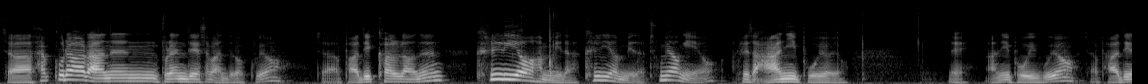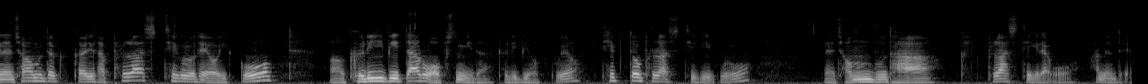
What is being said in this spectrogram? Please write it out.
자, 사쿠라라는 브랜드에서 만들었고요. 자, 바디 컬러는 clear합니다. clear입니다. 투명이에요. 그래서 안이 보여요. 네, 안이 보이고요. 자, 바디는 처음부터 끝까지 다 플라스틱으로 되어 있고 어, 그립이 따로 없습니다. 그립이 없고요. 팁도 플라스틱이고 네, 전부 다 플라스틱이라고 하면 돼요.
